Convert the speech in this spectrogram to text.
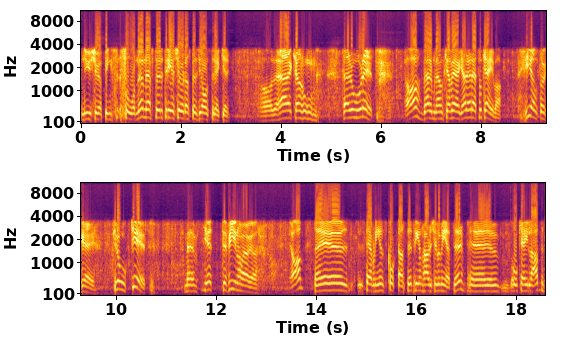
Nyköpingssonen efter tre körda specialsträckor. Ja, det här är kanon. Det är roligt. Ja, värmländska vägar är rätt okej va? Helt okej. Krokigt, men jättefina vägar. Ja, det är tävlingens kortaste, 3,5 kilometer. Eh, okej ladd.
